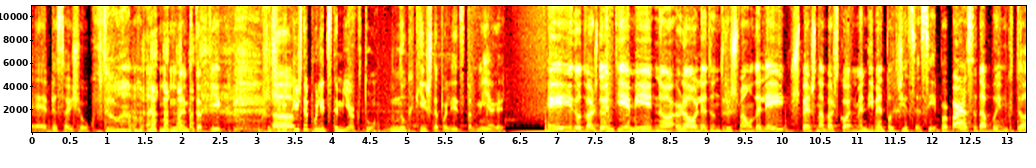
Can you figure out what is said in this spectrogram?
E besoj që u kuptuam në këtë pikë. Kështu që nuk kishte policë të mirë këtu. Nuk kishte policë të mirë. Hej, do të vazhdojmë të jemi në role të ndryshme unë dhe Lei, shpesh na bashkohen mendimet, po gjithsesi. Përpara se ta bëjmë këtë,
